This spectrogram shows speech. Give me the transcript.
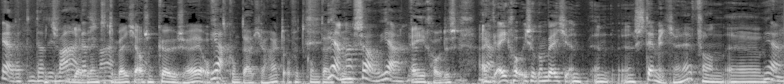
Ja, dat, dat is waar. Jij dat is brengt waar. het een beetje als een keuze. Hè? Of Ja. het komt uit je hart of het komt uit Ja, je nou zo, ja. Dat- ego. Dus eigenlijk Ja. ego is ook een beetje een, een, een stemmetje. Hè? Van, ehm, ja.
